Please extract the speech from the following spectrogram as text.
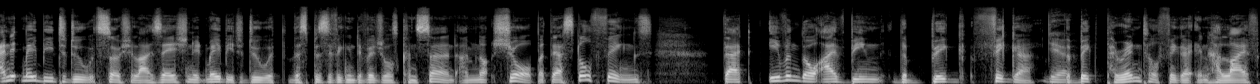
and it may be to do with socialization, it may be to do with the specific individuals concerned, I'm not sure, but there are still things that even though I've been the big figure, Yeah. the big parental figure in her life,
